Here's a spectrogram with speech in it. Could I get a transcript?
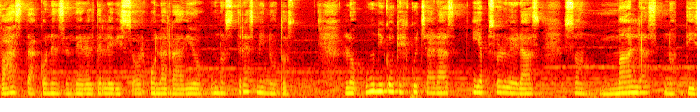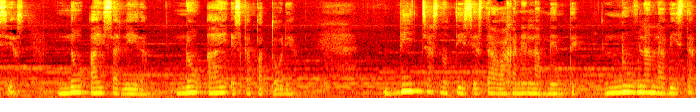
Basta con encender el televisor o la radio unos tres minutos. Lo único que escucharás y absorberás son malas noticias. No hay salida, no hay escapatoria. Dichas noticias trabajan en la mente, nublan la vista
